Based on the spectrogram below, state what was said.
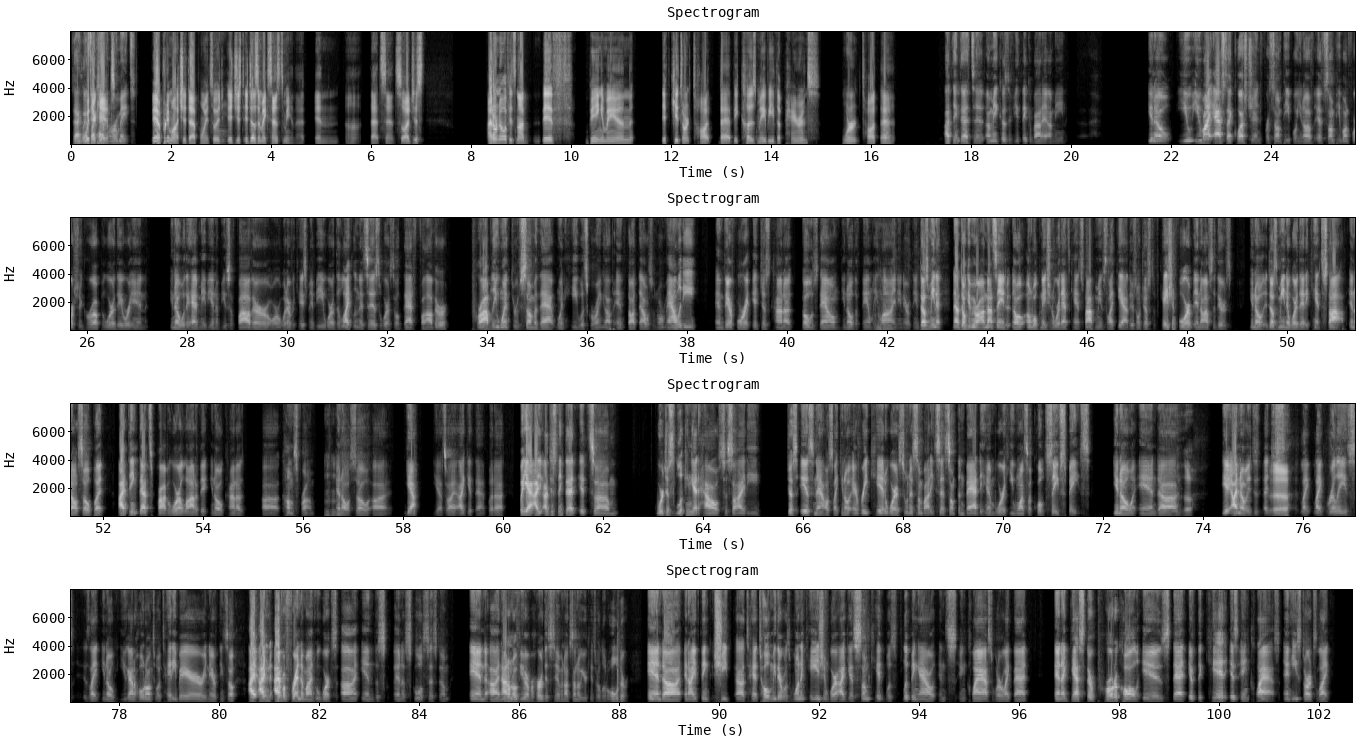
Exactly. With like your having kids. roommates. Yeah, pretty much at that point. So it, Mhm. it just it doesn't make sense to me in that in uh, that sense. So I just I don't know if it's not if being a man if kids aren't taught that because maybe the parents weren't taught that. I think that's it. I mean, because if you think about it, I mean, you know, you you might ask that question for some people. You know, if, if some people unfortunately grew up where they were in, you know, where they had maybe an abusive father or whatever case may be, where the likeliness is where so that father probably went through some of that when he was growing up and thought that was a normality and therefore it, just kind of goes down you know the family Mhm. line and everything it doesn't mean that now don't get me wrong i'm not saying you know, unwoke nation where that can't stop I mean, it's like yeah there's no justification for it and obviously there's you know it doesn't mean that where that it can't stop you know. So, but i think that's probably where a lot of it you know kind of uh, comes from Mhm. and also uh yeah yeah so i, I get that but uh but yeah I, I just think that it's um we're just looking at how society just is now it's like you know every kid where as soon as somebody says something bad to him where he wants a quote safe space you know and uh Ugh. yeah i know it's just, it just like like really it's, it's like you know you got to hold on to a teddy bear and everything so I, I i have a friend of mine who works uh in the in a school system and uh, and I don't know if you've ever heard this, Tim, because I know your kids are a little older. And uh, and I think she uh, had told me there was one occasion where I guess some kid was flipping out in in class or whatever like that. And I guess their protocol is that if the kid is in class and he starts like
